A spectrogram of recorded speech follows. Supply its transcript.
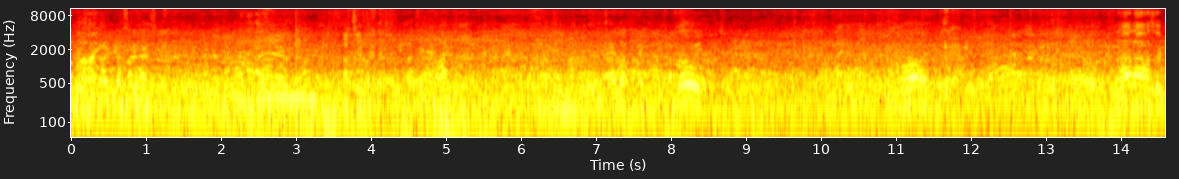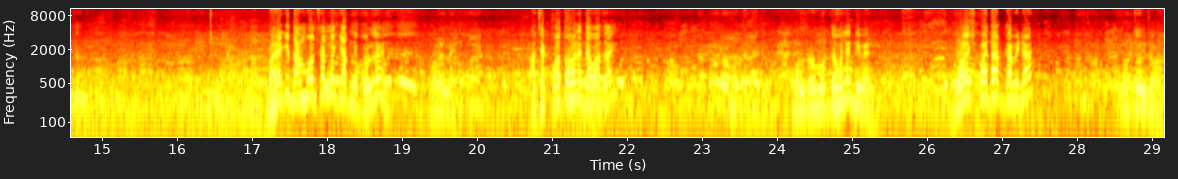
বড় হয়। ভাইয়া কি দাম বলছেন নাকি আপনি? বললেন? বলেন নাই। আচ্ছা কত হলে দেওয়া যায়? পনেরোর মধ্যে হলে দিবেন। বয়স কয় দাঁত গাভিটার? নতুন জল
